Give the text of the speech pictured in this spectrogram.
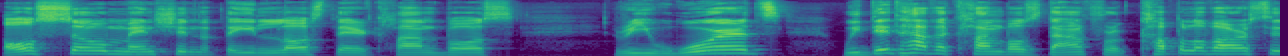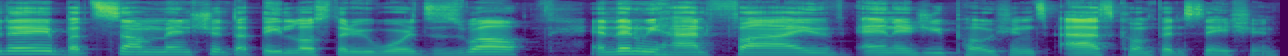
also mentioned that they lost their clan boss rewards. We did have the clan boss down for a couple of hours today, but some mentioned that they lost the rewards as well. And then we had five energy potions as compensation.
